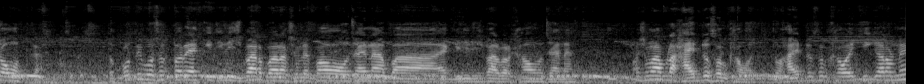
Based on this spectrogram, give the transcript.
চমৎকার। তো প্রতি বছর তো একই জিনিস বারবার আসলে পাওয়াও যায় না বা একই জিনিস বারবার খাওয়ানো যায় না। অনেক সময় আমরা হাইড্রোসল খাওয়াই। তো হাইড্রোসল খাওয়াই কী কারণে?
